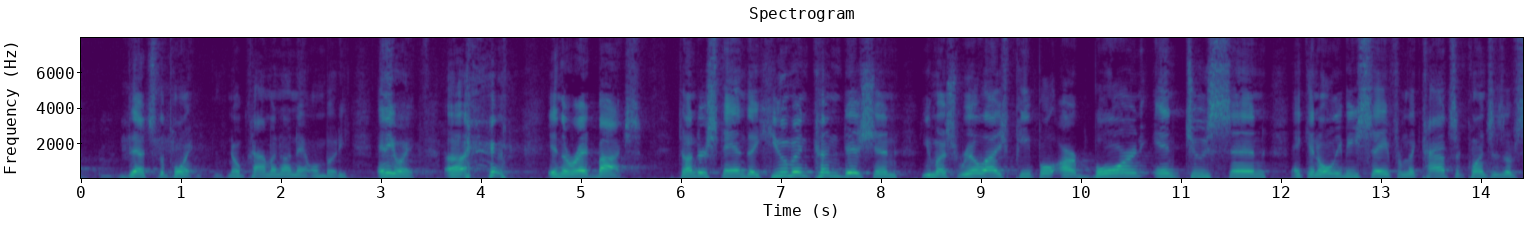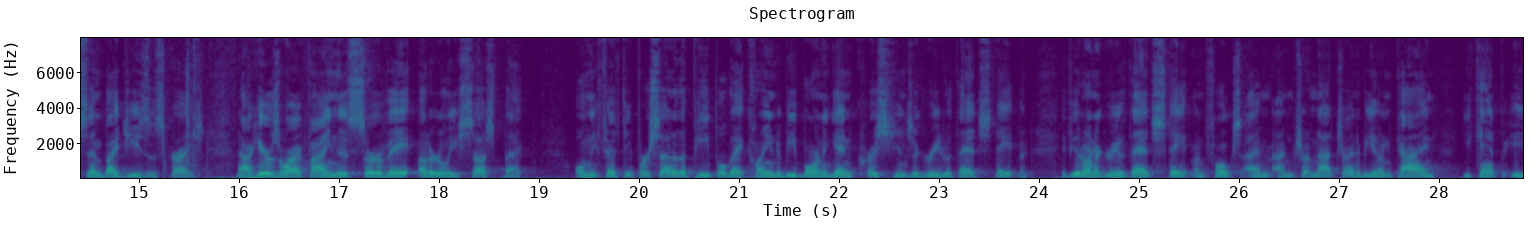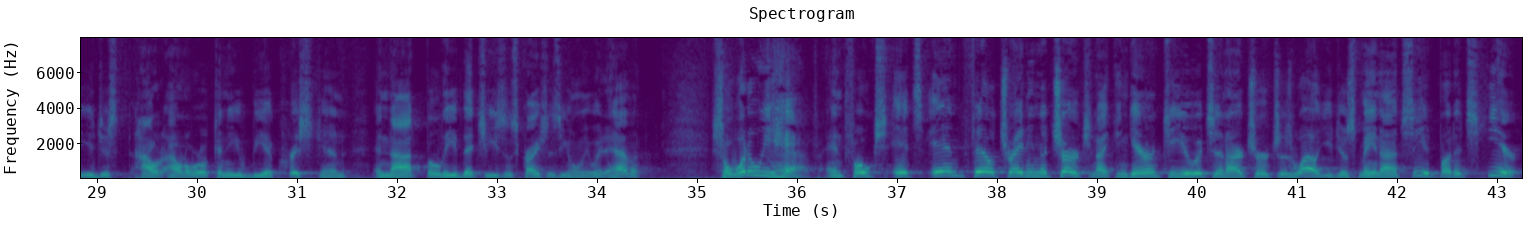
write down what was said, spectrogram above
that's the point. No comment on that one, buddy. Anyway, uh, in the red box, to understand the human condition, you must realize people are born into sin and can only be saved from the consequences of sin by Jesus Christ. Now, here's where I find this survey utterly suspect. Only 50% of the people that claim to be born again Christians agreed with that statement. If you don't agree with that statement, folks, I'm, I'm tr- not trying to be unkind. You can't, you just, how, how in the world can you be a Christian and not believe that Jesus Christ is the only way to heaven? So, what do we have? And, folks, it's infiltrating the church. And I can guarantee you it's in our church as well. You just may not see it, but it's here.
